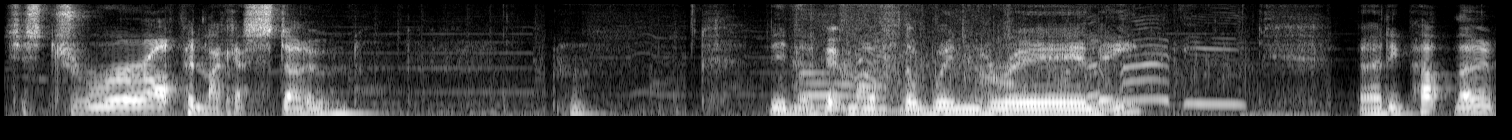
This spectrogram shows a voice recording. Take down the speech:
Just dropping like a stone. Need a bit more for the wind, really. Birdie. Putt, though.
